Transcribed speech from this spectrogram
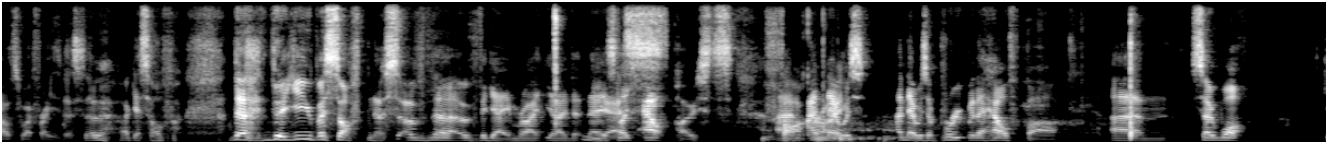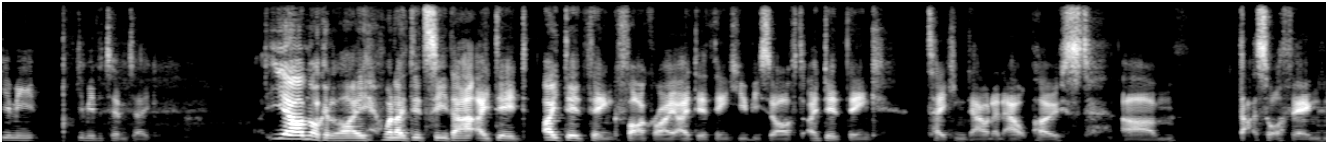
how do I phrase this? Ugh, I guess of the the Ubisoftness of the of the game, right? You know that there's Yes. like outposts, um, and there was and there was a brute with a health bar. Um, so what? Give me give me the Tim take. yeah i'm not gonna lie when i did see that i did i did think far cry i did think ubisoft i did think taking down an outpost um that sort of thing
